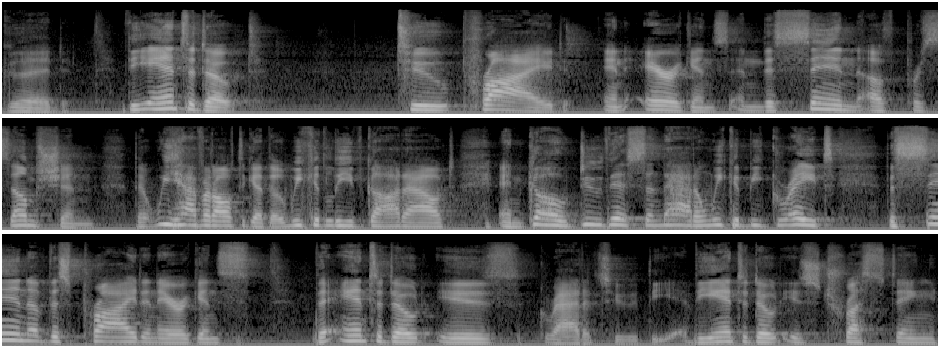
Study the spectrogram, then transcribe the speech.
good. The antidote to pride and arrogance and this sin of presumption that we have it all together. We could leave God out and go do this and that, and we could be great. The sin of this pride and arrogance, the antidote is gratitude. The, the antidote is trusting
